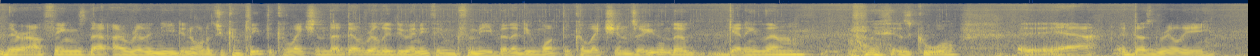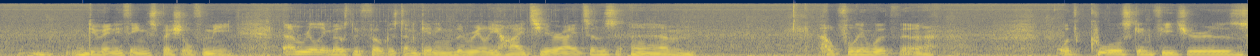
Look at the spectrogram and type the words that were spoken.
there are things that I really need in order to complete the collection that don't really do anything for me, but I do want the collection. So even though getting them is cool, uh, yeah, it doesn't really do anything special for me. I'm really mostly focused on getting the really high tier items. Um, hopefully with uh, with cool skin features,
